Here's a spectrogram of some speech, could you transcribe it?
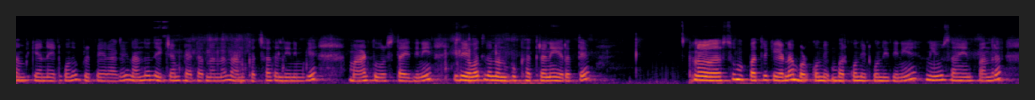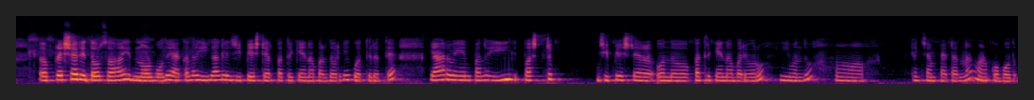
ನಂಬಿಕೆಯನ್ನು ಇಟ್ಕೊಂಡು ಪ್ರಿಪೇರ್ ಆಗಿರಿ. ನಂದೊಂದು ಎಕ್ಸಾಮ್ ಪ್ಯಾಟರ್ನನ್ನು ನಾನು ಕಚ್ಚಾದಲ್ಲಿ ನಿಮಗೆ ಮಾಡಿ ತೋರಿಸ್ತಾ ಇದ್ದೀನಿ. ಇದು ಯಾವತ್ತೂ ನನ್ನ ಬುಕ್ ಹತ್ರನೇ ಇರುತ್ತೆ. ಸುಮ್ ಪತ್ರಿಕೆಯನ್ನು ಬಡ್ಕೊಂಡು, ಬರ್ಕೊಂಡು ಇಟ್ಕೊಂಡಿದ್ದೀನಿ. ನೀವು ಸಹ ಏನಪ್ಪ ಅಂದ್ರೆ ಪ್ರೆಷರ್ ಇದ್ದವ್ರು ಸಹ ಇದು ನೋಡ್ಬೋದು. ಯಾಕಂದರೆ ಈಗಾಗಲೇ G P S T R ಪತ್ರಿಕೆಯನ್ನು ಬರೆದವ್ರಿಗೆ ಗೊತ್ತಿರುತ್ತೆ. ಯಾರು ಏನಪ್ಪ ಅಂದರೆ, ಈ first G P S T ಒಂದು ಪತ್ರಿಕೆಯನ್ನು ಬರೆಯೋರು ಈ ಒಂದು ಎಕ್ಸಾಮ್ ಪ್ಯಾಟರ್ನ ಮಾಡ್ಕೋಬೋದು.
